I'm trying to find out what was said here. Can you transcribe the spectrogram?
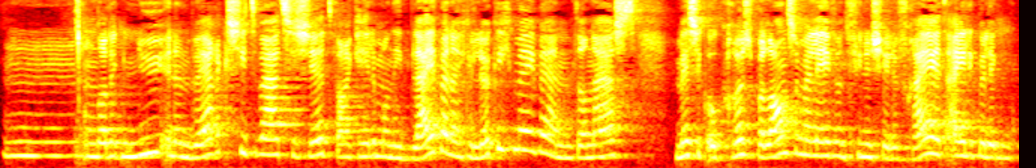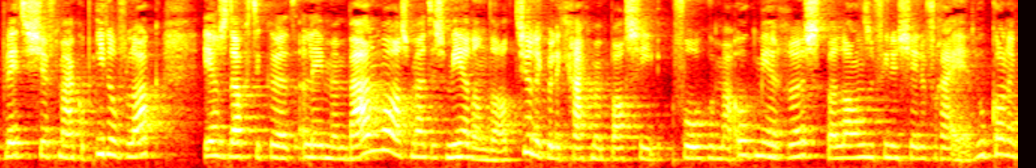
Hmm, omdat ik nu in een werksituatie zit waar ik helemaal niet blij ben en gelukkig mee ben. Daarnaast mis ik ook rust, balans in mijn leven en financiële vrijheid. Eigenlijk wil ik een complete shift maken op ieder vlak. Eerst dacht ik het alleen mijn baan was, maar het is meer dan dat. Tuurlijk wil ik graag mijn passie volgen, maar ook meer rust, balans en financiële vrijheid. Hoe kan ik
